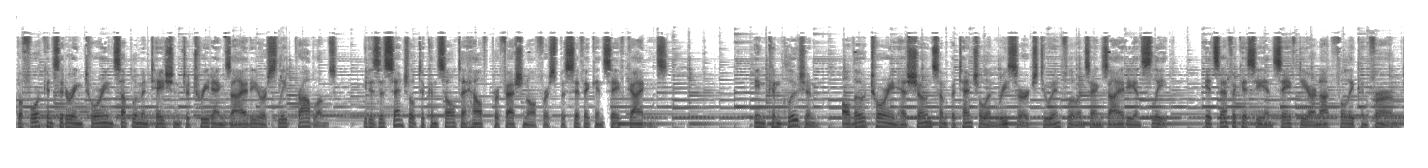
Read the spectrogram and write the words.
before considering taurine supplementation to treat anxiety or sleep problems, it is essential to consult a health professional for specific and safe guidance. In conclusion, although taurine has shown some potential in research to influence anxiety and sleep, its efficacy and safety are not fully confirmed.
